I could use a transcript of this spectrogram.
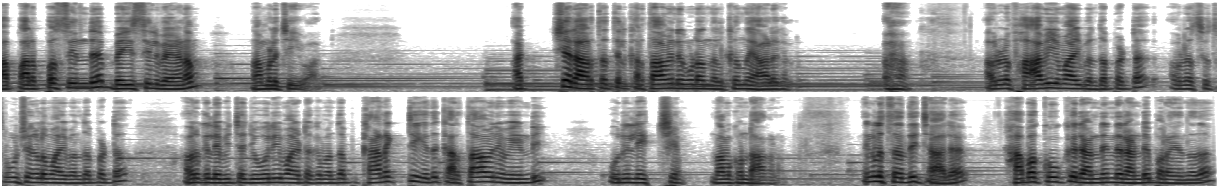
ആ പർപ്പസിന്റെ ബേസിൽ വേണം നമ്മൾ ചെയ്യുവാൻ. അക്ഷരാർത്ഥത്തിൽ കർത്താവിന്റെ കൂടെ നിൽക്കുന്ന ആളുകൾ അവരുടെ ഭാവിയുമായി ബന്ധപ്പെട്ട് അവരുടെ ശുശ്രൂഷകളുമായി ബന്ധപ്പെട്ട് അവർക്ക് ലഭിച്ച ജോലിയുമായിട്ടൊക്കെ ബന്ധ കണക്ട് ചെയ്ത് കർത്താവിന് വേണ്ടി ഒരു ലക്ഷ്യം നമുക്കുണ്ടാകണം. നിങ്ങൾ ശ്രദ്ധിച്ചാൽ ഹബക്കൂക്ക് രണ്ടിന്റെ രണ്ടിൽ പറയുന്നത്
